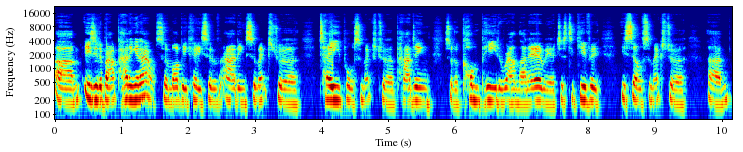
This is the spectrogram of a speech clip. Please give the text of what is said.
Um, is it about padding it out? So it might be a case of adding some extra tape or some extra padding, sort of Compeed around that area, just to give it, yourself some extra, um,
